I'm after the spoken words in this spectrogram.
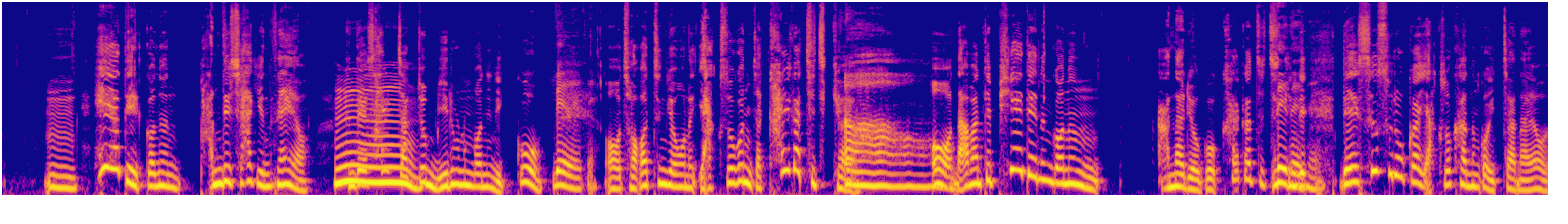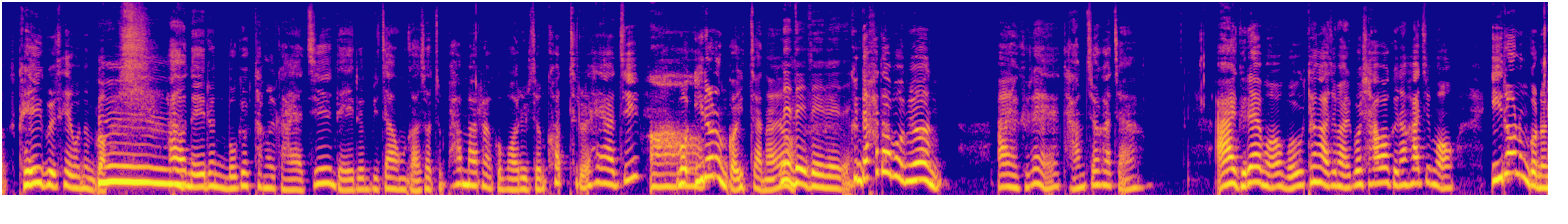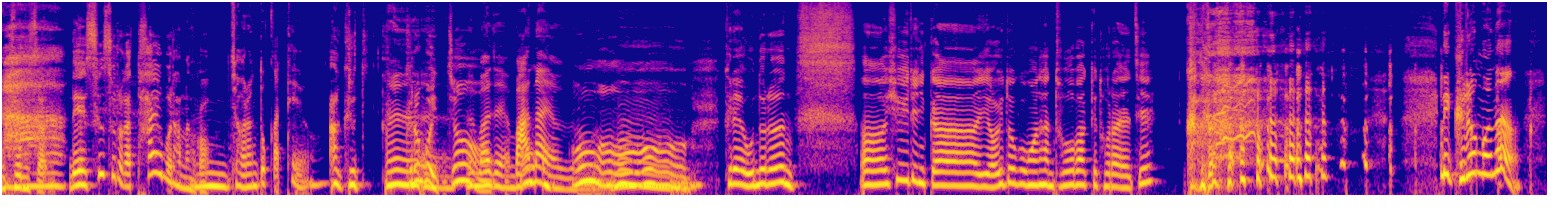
음, 해야 될 거는 반드시 하긴 해요. 근데 음. 살짝 좀 미루는 거는 있고, 네 어, 저 같은 경우는 약속은 이제 칼같이 지켜요. 아. 어, 남한테 피해되는 거는 안 하려고 칼같이 지키는데 내 스스로가 약속하는 거 있잖아요. 계획을 세우는 거. 음. 아 내일은 목욕탕을 가야지. 내일은 미장원 가서 좀 파마를 하고 머리를 좀 커트를 해야지. 아. 뭐 이러는 거 있잖아요. 네네네. 근데 하다 보면 아 그래 다음 주에 가자. 아 그래 뭐 목욕탕 가지 말고 샤워 그냥 하지 뭐 이러는 거는 좀 있어. 아. 내 스스로가 타협을 하는 거. 음, 저랑 똑같아요. 아 그, 그 음, 그런 거 있죠. 음, 맞아요. 많아요. 어, 어, 어, 어, 음. 그래 오늘은 어 휴일이니까 여의도 공원 한 두어 바퀴 돌아야지. 근데 그런 거는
